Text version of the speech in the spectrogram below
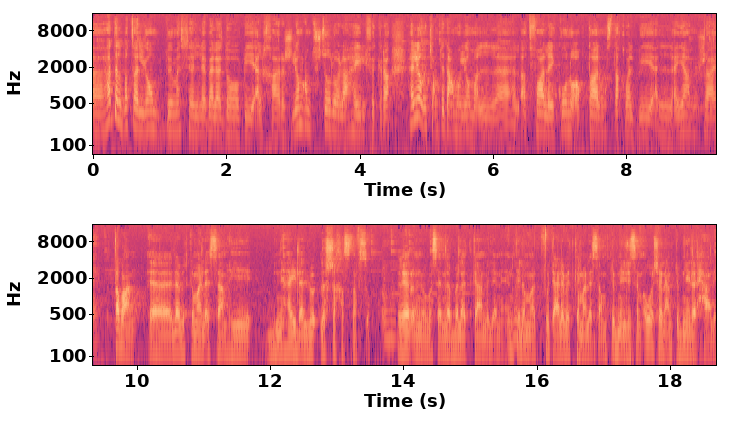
هذا البطل اليوم بده يمثل بلده بالخارج. اليوم عم تشتغلوا على هي الفكرة. هل اليوم أنتم عم تدعموا اليوم ال- الأطفال ليكونوا أبطال مستقبل بالأيام الجاية؟ طبعا آه، لعبة كمال الاجسام هي بالنهاية لل- للشخص نفسه. غير إنه مثلا لبلد كامل يعني أنت لما تفوتي على لعبه كمال الاجسام وتبني جسم أول شيء عم تبنيه للحالة.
